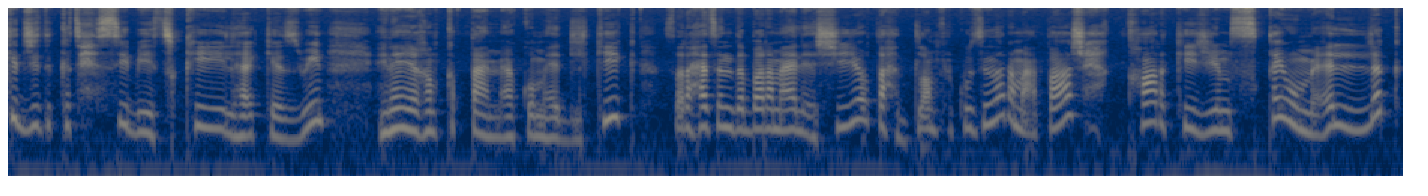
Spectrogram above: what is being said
كتجي كتحسي به ثقيل هكا زوين. هنايا غنقطع معكم هاد الكيك. صراحة دابا راه مع العشية وطاح الظلام في الكوزينة راه ما عطاهاش. حقها راه كيجي مسقي ومعلك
